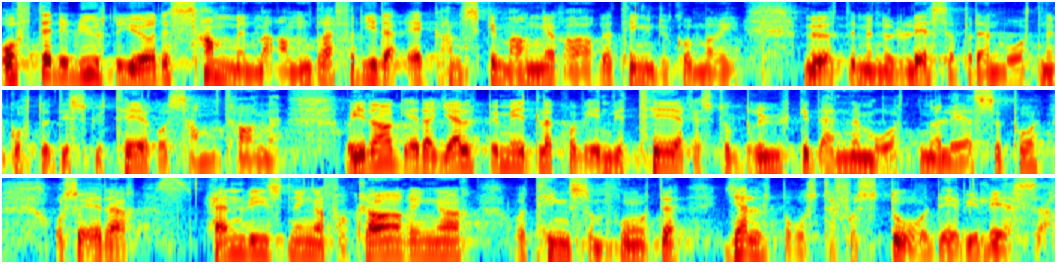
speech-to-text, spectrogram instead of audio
Ofte er det lurt å gjøre det sammen med andre, fordi det er ganske mange rare ting du kommer i møte med når du leser på den måten. Det er godt å diskutere og samtale. Og I dag er det hjelpemidler hvor vi inviteres til å bruke denne måten å lese på. Og så er det henvisninger, forklaringer og ting som på en måte hjelper oss til å forstå det vi leser.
